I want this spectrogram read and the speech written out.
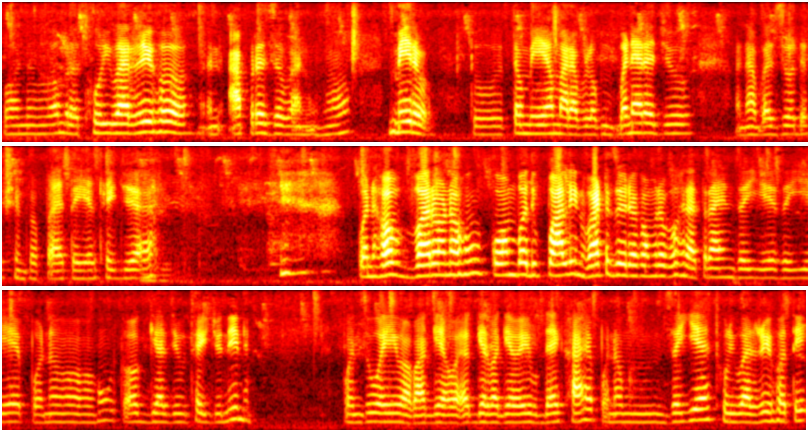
પણ હમણાં થોડી વાર રહે અને આપણે જવાનું હ. મેરો. તો તમે અમારા બ્લોગમાં બન્યા રહેજો અને આ બાજુ દક્ષિણ પપ્પા તૈયાર થઈ ગયા. પણ હવ વારોનો હું કોમ બધું પાલીને વાટ જોઈ રહ્યો કે હમણાં બહરા ત્રાઈને જઈએ જઈએ, પણ હું તો અગિયાર જેવું થઈ ગયું નહીં ને. પણ જો એવા વાગ્યા હોય અગિયાર વાગ્યા હોય એવું દેખા હે, પણ આમ જઈએ, થોડી વાર રહી હતી.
